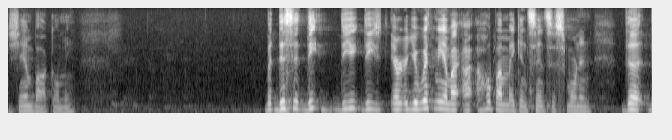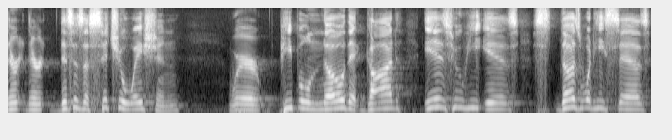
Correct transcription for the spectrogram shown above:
Schambach on me. But this is, do you, are you with me? I, I hope I'm making sense this morning. The, there, there, this is a situation where people know that God is who He is, does what He says,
